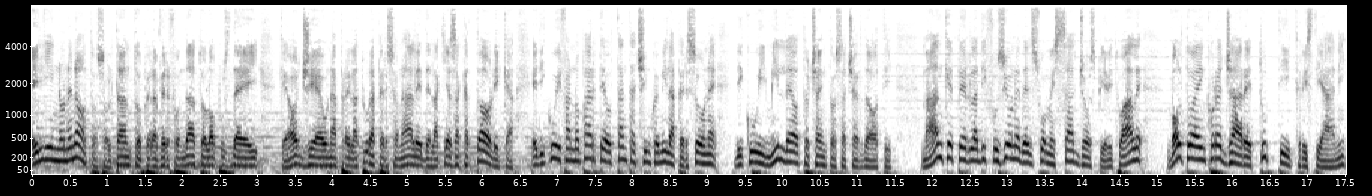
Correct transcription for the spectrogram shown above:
Egli non è noto soltanto per aver fondato l'Opus Dei, che oggi è una prelatura personale della Chiesa Cattolica e di cui fanno parte 85.000 persone, di cui 1.800 sacerdoti, ma anche per la diffusione del suo messaggio spirituale volto a incoraggiare tutti i cristiani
